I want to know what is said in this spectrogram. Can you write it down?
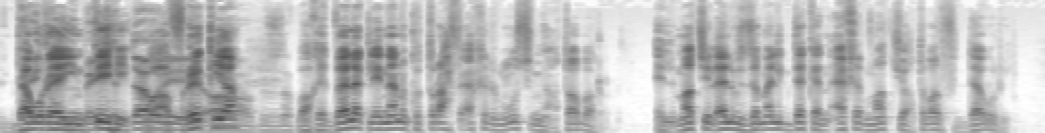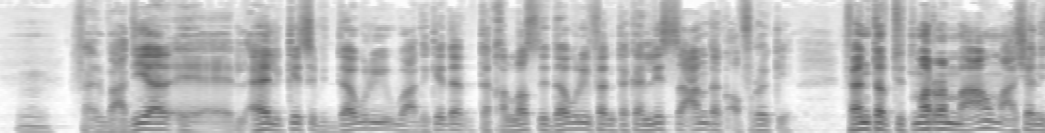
الدوري ينتهي الدوري- وأفريقيا. بالظبط. واخد بالك؟ لأن أنا كنت رايح في آخر الموسم يعتبر. الماتش الأهلي والزمالك ده كان آخر ماتش يعتبر في الدوري. فبعديها آه، الأهلي كسب الدوري وبعد كده أنت خلصت الدوري فأنت كان لسه عندك أفريقيا. فانت بتتمرن معاهم عشان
